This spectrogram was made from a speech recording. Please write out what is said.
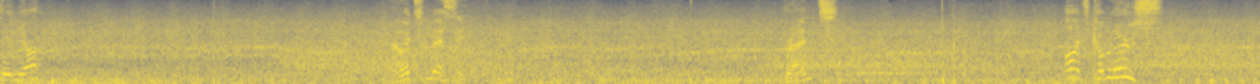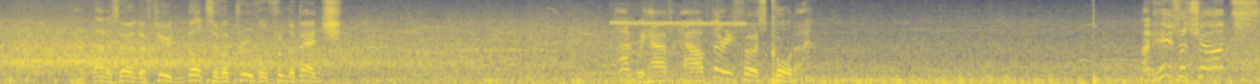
Acuna. Now it's Messi. Brandt. Oh, it's come loose. And that has earned a few nods of approval from the bench. And we have our very first corner. And here's a chance.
